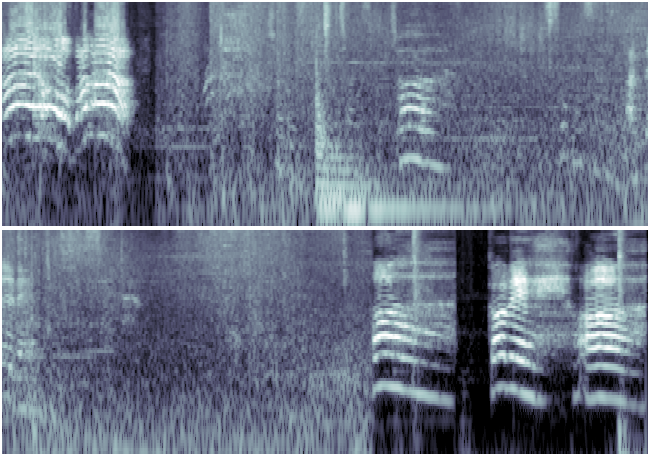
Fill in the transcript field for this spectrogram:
아유 막아! 아, 안 되네. 아, 까베. 아.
